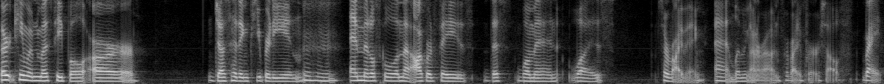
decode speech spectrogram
13 when most people are just hitting puberty and mm-hmm. in middle school in that awkward phase this woman was surviving and living on her own providing for herself Right.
